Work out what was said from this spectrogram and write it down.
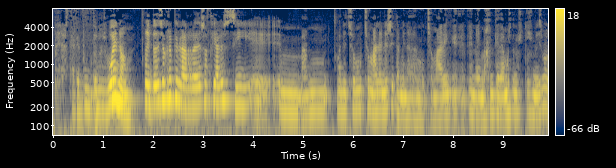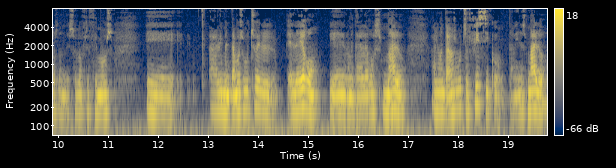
Pero hasta qué punto no es bueno. Entonces yo creo que las redes sociales sí eh, em, han, han hecho mucho mal en eso y también han mucho mal en, en- en la imagen que damos de nosotros mismos, donde solo ofrecemos, eh, alimentamos mucho el, el ego y alimentar el ego es malo. Alimentamos mucho el físico, también es malo.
